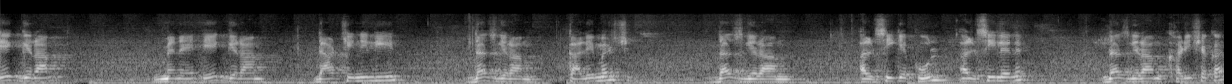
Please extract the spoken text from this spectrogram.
एक ग्राम, मैंने एक ग्राम दालचीनी लिए दस ग्राम काली मिर्च, दस ग्राम अलसी के फूल, अलसी ले लें, दस ग्राम खड़ी शक्कर।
